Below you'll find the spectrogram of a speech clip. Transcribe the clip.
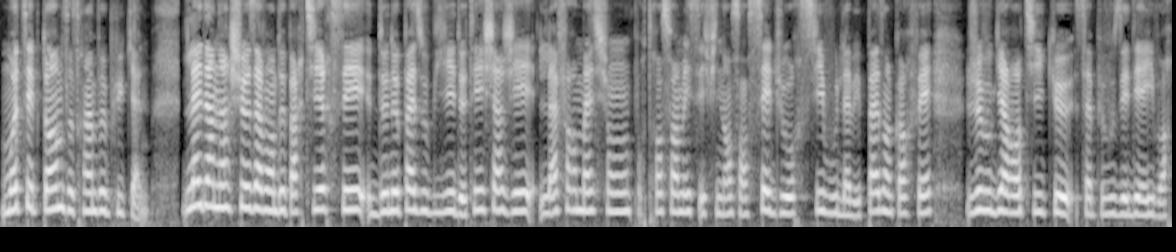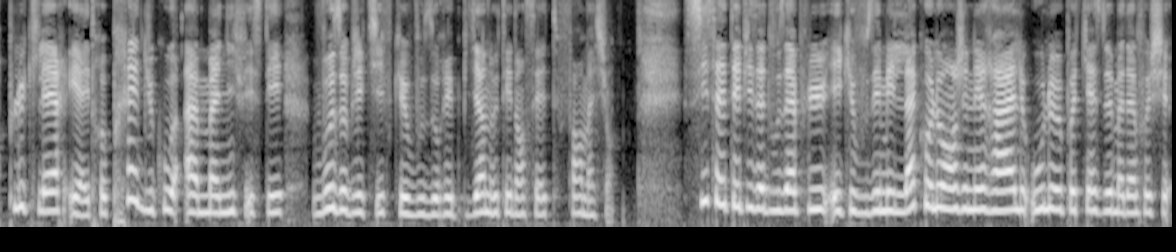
Mois de septembre, ce sera un peu plus calme. La dernière chose avant de partir, c'est de ne pas oublier de télécharger la formation pour transformer ses finances en 7 jours. Si vous ne l'avez pas encore fait, je vous garantis que ça peut vous aider à y voir plus clair et à être prêt du coup à manifester vos objectifs que vous aurez bien notés dans cette formation. Si cet épisode vous a plu et que vous aimez la colo en général ou le podcast de Madame Fauché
